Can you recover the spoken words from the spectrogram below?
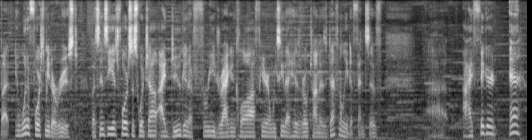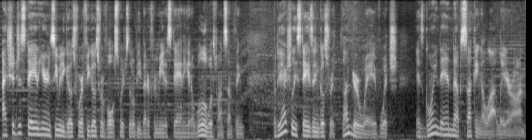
but it would have forced me to roost. But since he is forced to switch out, I do get a free Dragon Claw off here, and we see that his Rotom is definitely defensive. Uh, I figured, eh, I should just stay in here and see what he goes for. If he goes for Volt Switch, that'll be better for me to stay in and get a Will-O-Wisp on something. But he actually stays in and goes for Thunder Wave, which is going to end up sucking a lot later on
